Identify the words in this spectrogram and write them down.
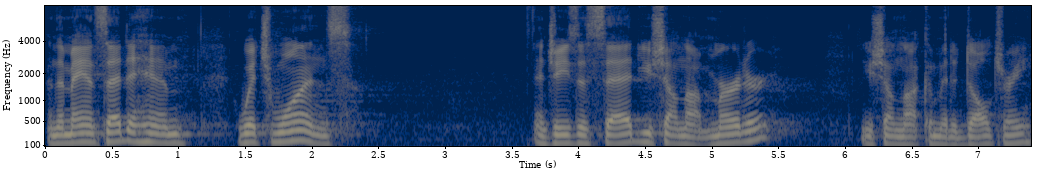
And the man said to him, Which ones? And Jesus said, You shall not murder, you shall not commit adultery,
